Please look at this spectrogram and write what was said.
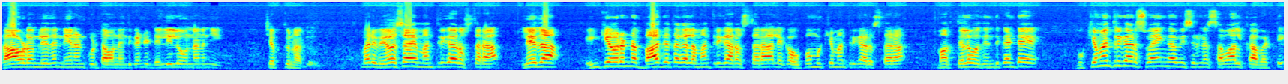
రావడం లేదని నేను అనుకుంటా ఉన్నాను ఎందుకంటే ఢిల్లీలో ఉన్నానని చెప్తున్నారు. మరి వ్యవసాయ మంత్రి గారు వస్తారా? లేదా ఇంకెవరన్నా బాధ్యత గల మంత్రి గారు వస్తారా? లేక ఉప ముఖ్యమంత్రి గారు వస్తారా? మాకు తెలియదు ఎందుకంటే ముఖ్యమంత్రి గారు స్వయంగా విసిరిన సవాల్ కాబట్టి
